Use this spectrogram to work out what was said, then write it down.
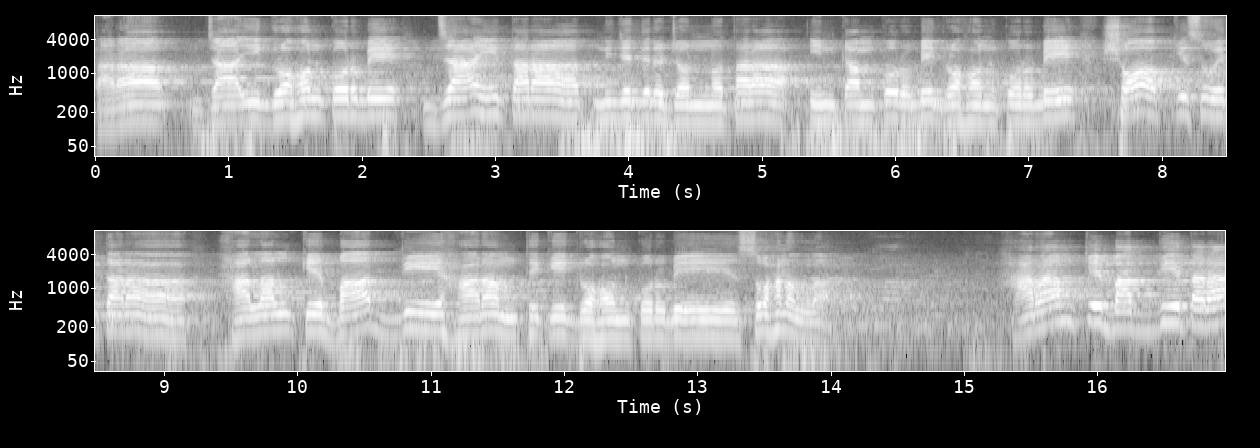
তারা যাই গ্রহণ করবে, যাই তারা নিজেদের জন্য তারা ইনকাম করবে, গ্রহণ করবে, সব কিছুই তারা হালালকে বাদ দিয়ে হারাম থেকে গ্রহণ করবে। সোহানাল্লাহ হারামকে বাদ দিয়ে তারা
